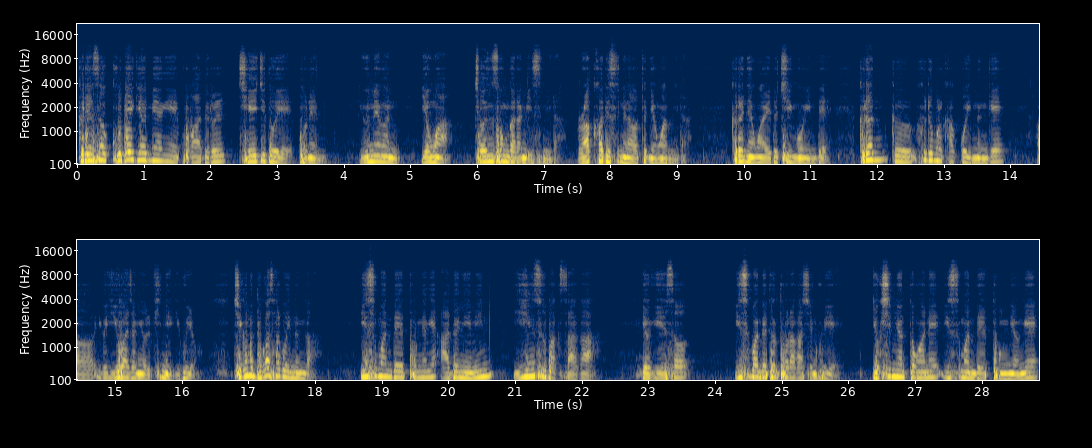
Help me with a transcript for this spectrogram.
그래서 900여 명의 고아들을 제주도에 보낸 유명한 영화 전송가라는 게 있습니다. 락 허디슨이 나왔던 영화입니다. 그런 영화에도 주인공인데 그런 그 흐름을 갖고 있는 게 어, 이거 이화장에 얽힌 얘기고요. 지금은 누가 살고 있는가? 이수만 대통령의 아드님인 이인수 박사가 여기에서 이수만 대통령 돌아가신 후에 60년 동안의 이수만 대통령의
